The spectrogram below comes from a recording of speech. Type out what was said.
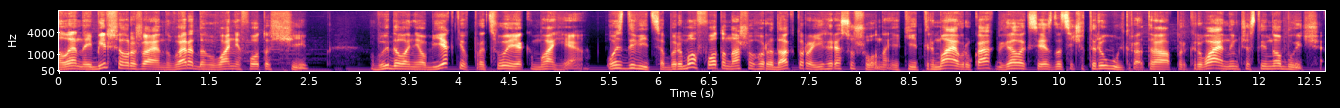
Але найбільше вражає нове редагування фото Щі. Видалення об'єктів працює як магія. Ось дивіться, беремо фото нашого редактора Ігоря Сушона, який тримає в руках Galaxy S24 Ultra та прикриває ним частину обличчя.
